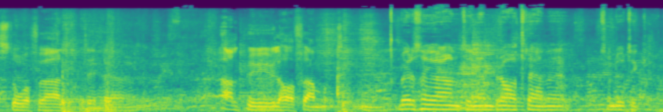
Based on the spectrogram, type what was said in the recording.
står för allt, eh, allt vi vill ha framåt. Mm. Vad är det som gör honom till en bra tränare, som du tycker?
